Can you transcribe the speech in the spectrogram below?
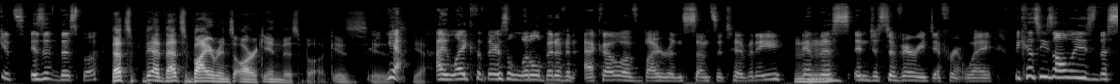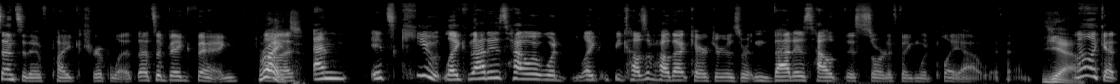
It's is it this book? That's that, that's Byron's arc in this book. Is is Yeah. yeah. I like that there's a little bit of an echo of Byron's sensitivity in Mhm. this in just a very different way because he's always the sensitive Pike triplet. That's a big thing. Right. Uh, and it's cute. Like that is how it would like because of how that character is written, that is how this sort of thing would play out with him. And I like it.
